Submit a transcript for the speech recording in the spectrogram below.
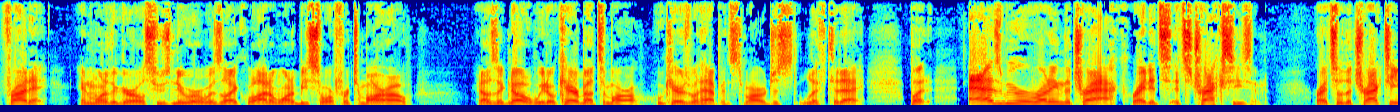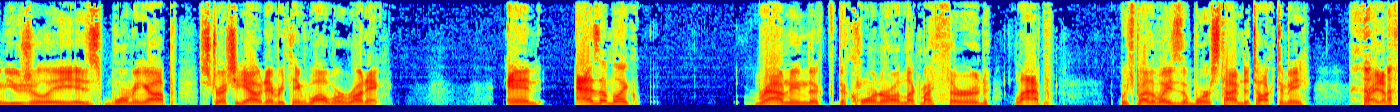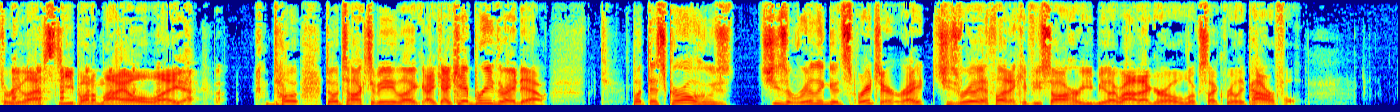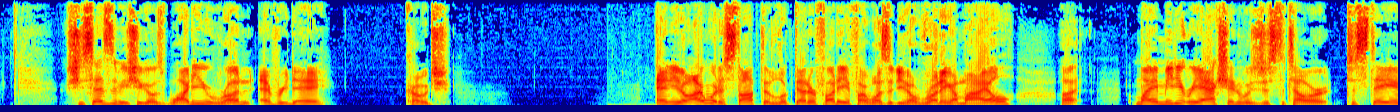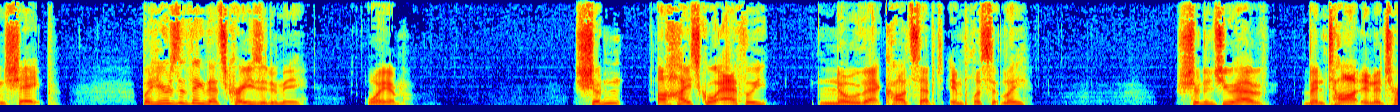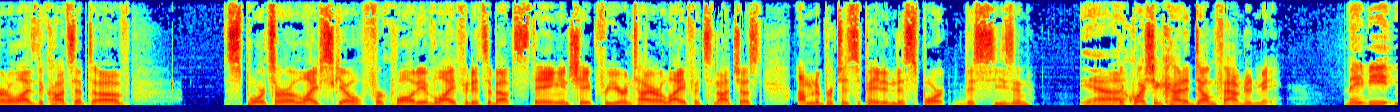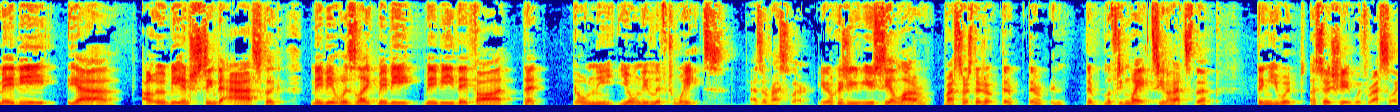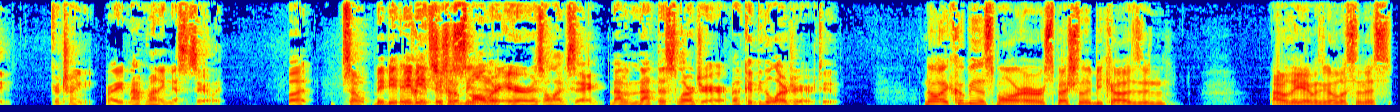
Friday. And one of the girls who's newer was like, "Well, I don't want to be sore for tomorrow." And I was like, no, we don't care about tomorrow. Who cares what happens tomorrow? Just lift today. But as we were running the track, right, it's it's track season, right? So the track team usually is warming up, stretching out and everything while we're running. And as I'm like rounding the the corner on like my third lap, which by the way is the worst time to talk to me. Right, I'm three laps deep on a mile. Like, Yeah. don't don't talk to me. Like, I, I can't breathe right now. But this girl who's she's a really good sprinter, right? She's really athletic. If you saw her, you'd be like, wow, that girl looks like really powerful. She says to me, she goes, Why do you run every day, coach? And, you know, I would have stopped and looked at her funny if I wasn't, you know, running a mile. Uh, my immediate reaction was just to tell her to stay in shape. But here's the thing that's crazy to me, William. Shouldn't a high school athlete know that concept implicitly? Shouldn't you have been taught and internalized the concept of sports are a life skill for quality of life and it's about staying in shape for your entire life? It's not just, I'm going to participate in this sport this season. Yeah. The question kind of dumbfounded me. maybe maybe yeah Uh, it would be interesting to ask like maybe it was like maybe maybe they thought that only you only lift weights as a wrestler you know because you, you see a lot of wrestlers they're they're they're they're lifting weights you know that's the thing you would associate with wrestling for training right? Not running necessarily. But so maybe maybe could- it's it just a smaller error is all i'm saying. Not not this larger error but it could be the larger error too. No, it could be the smaller error, especially because, and I don't think anyone's going to listen to this,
